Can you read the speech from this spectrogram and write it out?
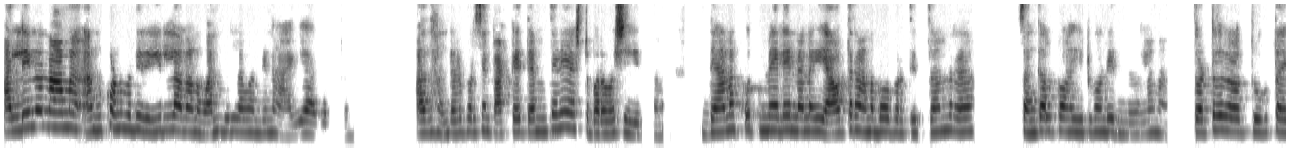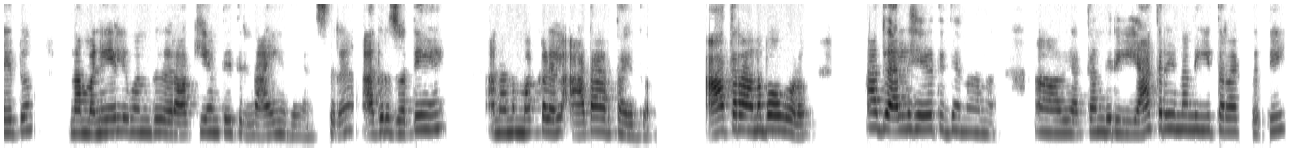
ಅಲ್ಲಿನೂ ನಾನು ಅನ್ಕೊಂಡ್ ಬಂದಿದ್ದೆ, ಇಲ್ಲ ನಾನು ಒಂದಿಲ್ಲ ಒಂದಿನ ಆಗೇ ಆಗುತ್ತೆ. ಅದ್ ಹಂಡ್ರೆಡ್ ಪರ್ಸೆಂಟ್ ಆಕೈತೆ ಅಂತೇಳಿ ಅಷ್ಟು ಭರವಸೆ ಇತ್ತು. ನಾನು ಧ್ಯಾನ ಕೂತ್ ಮೇಲೆ ನನಗೆ ಯಾವ ತರ ಅನುಭವ ಬರ್ತಿತ್ತು ಅಂದ್ರ, ಸಂಕಲ್ಪ ಇಟ್ಕೊಂಡಿದ್ನಲ್ಲ ನಾನು ತೊಟ್ಟಲ್ ತೂಗ್ತಾ ಇದ್ದು ನಮ್ಮ ಮನೆಯಲ್ಲಿ ಒಂದು ರಾಕಿ ಅಂತ ಐತ್ರಿ ನಾಯಿ ಇದೆ ಹೆಸರು. ಅದ್ರ ಜೊತೆ ನನ್ನ ಮಕ್ಕಳೆಲ್ಲ ಆಟ ಆಡ್ತಾ ಇದ್ರು. ಆ ತರ ಅನುಭವಗಳು. ಅದು ಅಲ್ಲಿ ಹೇಳ್ತಿದ್ದೆ ನಾನು. ಆ, ಯಾಕಂದ್ರಿ, ಯಾಕ್ರಿ ನನಗೆ ಈ ತರ ಆಗ್ತೈತಿ?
